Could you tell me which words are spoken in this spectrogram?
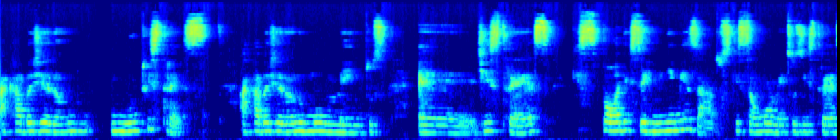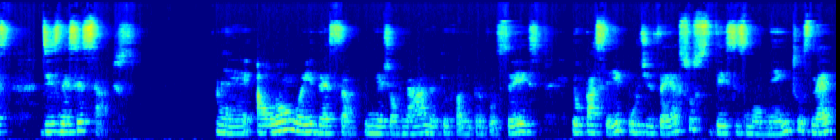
acaba gerando muito estresse, acaba gerando momentos é, de estresse que podem ser minimizados, que são momentos de estresse desnecessários. É, ao longo aí dessa minha jornada que eu falei para vocês, eu passei por diversos desses momentos, né?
